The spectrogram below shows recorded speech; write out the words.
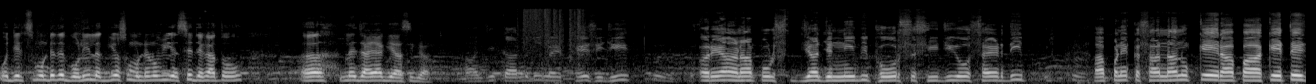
ਉਹ ਜਿਸ ਮੁੰਡੇ ਤੇ ਗੋਲੀ ਲੱਗੀ ਉਸ ਮੁੰਡੇ ਨੂੰ ਵੀ ਇਸੇ ਜਗ੍ਹਾ ਤੋਂ ਅਹ, ਲਿਜਾਇਆ ਗਿਆ ਸੀਗਾ। ਹਾਂਜੀ ਕੱਲ ਵੀ ਮੈਂ ਇੱਥੇ ਸੀ ਜੀ। ਹਰਿਆਣਾ ਪੁਲਿਸ ਜਾਂ ਜਿੰਨੀ ਵੀ ਫੋਰਸ ਸੀ ਜੀ ਉਸ ਸਾਈਡ ਦੀ ਆਪਣੇ ਕਿਸਾਨਾਂ ਨੂੰ ਘੇਰਾ ਪਾ ਕੇ ਤੇ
